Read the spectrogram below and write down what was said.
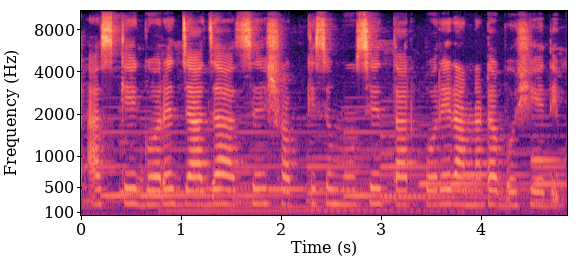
আজকে ঘরে যা যা আছে সব কিছু মুছে তারপরে রান্নাটা বসিয়ে দিব।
